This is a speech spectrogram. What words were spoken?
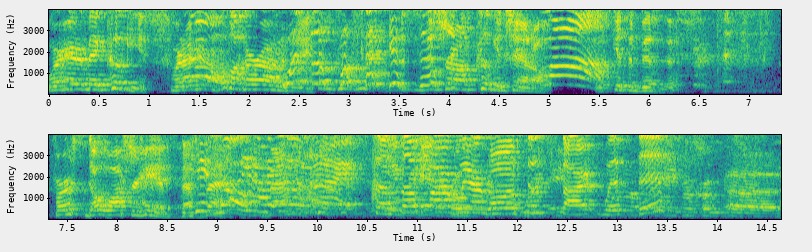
we're here to make cookies. We're not here to fuck around today. This is Deshaun's cooking channel. Mom! Let's get to business. First, don't wash your hands. That's No, bad. Alright, so so far we are going to start with this, From, uh,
